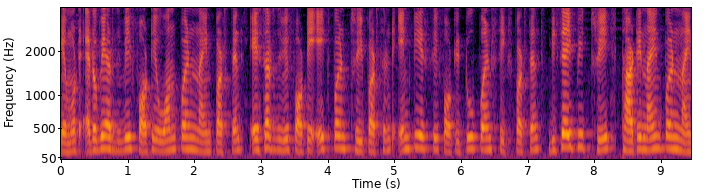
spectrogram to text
gamut Adobe RGB forty one point nine percent sRGB forty eight point three percent NTSC forty two point six percent DCIP three thirty nine point nine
